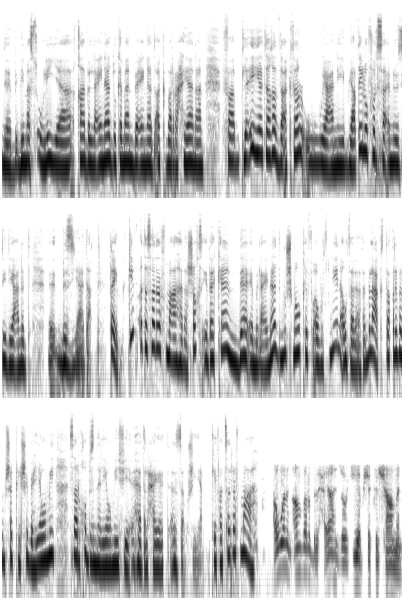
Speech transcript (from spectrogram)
بمسؤولية، قابل عناده كمان بعناد أكبر أحيانا، فبتلاقيه يتغذى أكثر ويعني بيعطي له فرصة إنه يزيد يعند بزيادة. طيب كيف أتصرف مع هذا الشخص إذا كان دائم العناد مش موقف أو اثنين أو ثلاثة؟ بالعكس تقريبا بشكل شبه يومي صار خبزنا اليومي في هذا الحياة الزوجية. كيف أتصرف معه؟ اولا أنظر بالحياة الزوجية بشكل شامل،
